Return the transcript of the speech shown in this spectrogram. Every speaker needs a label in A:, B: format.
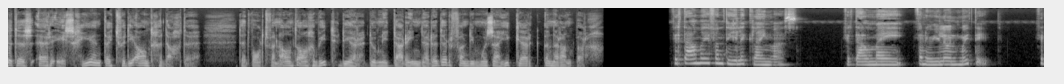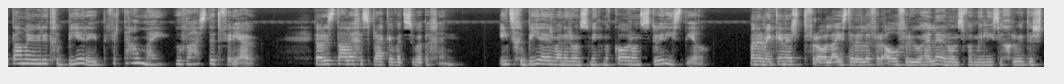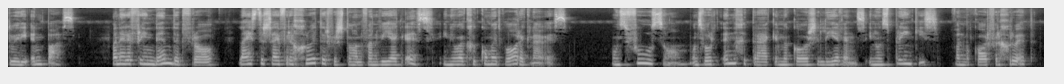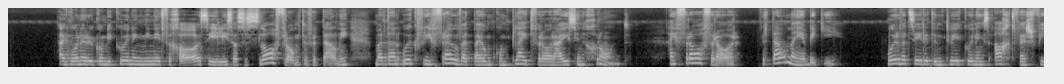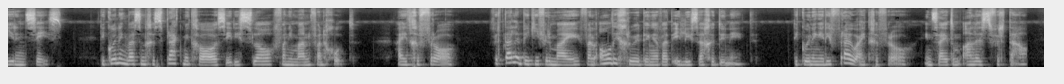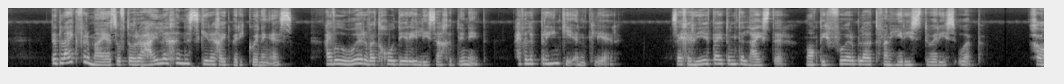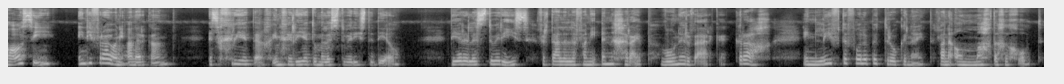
A: Dit is RSG en tyd vir die aandgedagte. Dit word vanaand aangebied deur Dominee Tarin de Ridder van die Mosaïek Kerk in Randburg.
B: Vertel my van toe jy klein was. Vertel my van hoe jy ontmoet het. Vertel my hoe dit gebeur het. Vertel my, hoe was dit vir jou? Daar is talle gesprekke wat so begin. Iets gebeur wanneer ons met mekaar ons stories deel. Wanneer my kinders vra, luister hulle veral vir hoe hulle in ons familie se groter storie inpas. Wanneer 'n vriendin dit vra, luister sy vir 'n groter verstaan van wie ek is en hoe ek gekom het waar ek nou is. Ons voel saam, ons word ingetrek in mekaar se lewens en ons prentjies van mekaar vergroot. Ek wonder hoekom die koning nie net vir Gehasie Elisa se slaaf vra om te vertel nie, maar dan ook vir die vrou wat by hom kom pleit vir haar huis en grond. Hy vra vir haar: "Vertel my 'n bietjie." Hoor wat sê dit in 2 Konings 8 vers 4 en 6. Die koning was in gesprek met Gehasie, die slaaf van die man van God. Hy het gevra: "Vertel 'n bietjie vir my van al die groot dinge wat Elisa gedoen het." Die koning het die vrou uitgevra en sy het hom alles vertel. Dit lyk vir my asof daar 'n heilige nuuskierigheid by die koning is. Hy wil hoor wat God deur Elisa gedoen het. Hy wil 'n prentjie inkleer. Sy gereedheid om te luister maak die voorblad van hierdie stories oop. Gehasie en die vrou aan die ander kant is gretig en gereed om hulle stories te deel. Deur hulle stories vertel hulle van die ingryp, wonderwerke, krag en liefdevolle betrokkenheid van 'n almagtige God.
